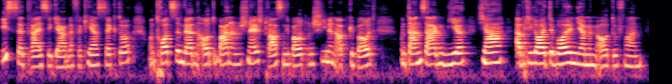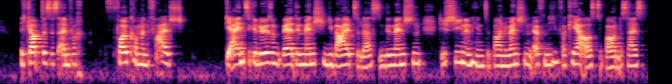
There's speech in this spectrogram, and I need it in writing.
ist seit 30 Jahren der Verkehrssektor und trotzdem werden Autobahnen und Schnellstraßen gebaut und Schienen abgebaut und dann sagen wir, ja, aber die Leute wollen ja mit dem Auto fahren. Ich glaube, das ist einfach vollkommen falsch. Die einzige Lösung wäre, den Menschen die Wahl zu lassen, den Menschen die Schienen hinzubauen, den Menschen den öffentlichen Verkehr auszubauen. Das heißt,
